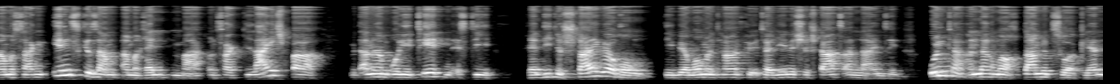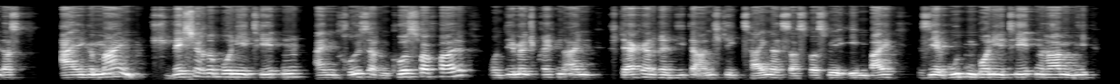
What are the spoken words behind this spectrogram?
man muss sagen, insgesamt am Rentenmarkt und vergleichbar mit anderen Bonitäten ist die Renditesteigerung, die wir momentan für italienische Staatsanleihen sehen, unter anderem auch damit zu erklären, dass allgemein schwächere Bonitäten einen größeren Kursverfall und dementsprechend einen stärkeren Renditeanstieg zeigen als das, was wir eben bei sehr guten Bonitäten haben, wie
